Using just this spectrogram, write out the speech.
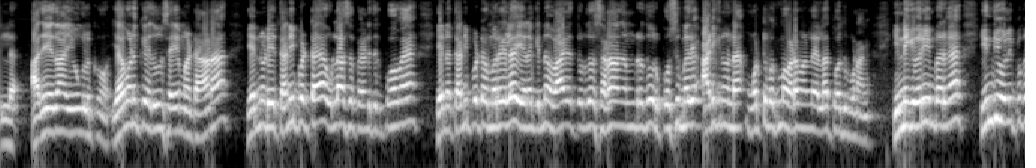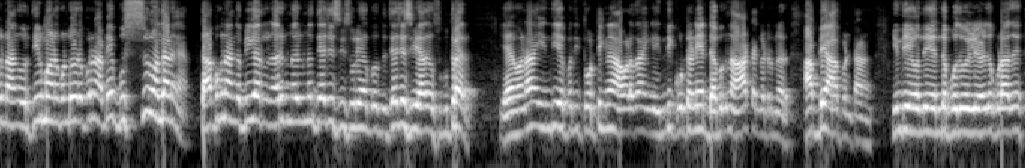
இல்லை. அதே தான் இவங்களுக்கும். எவனுக்கும் எதுவும் செய்ய மாட்டேன். ஆனால் என்னுடைய தனிப்பட்ட உல்லாச பயணத்துக்கு போவேன். என்னை தனிப்பட்ட முறையில் எனக்கு இன்னும் வாயத்துறதோ தோணுதோ சனாதனன்றது ஒரு கொசு மாதிரி அடிக்கணும்னு மொட்டு மொத்தமாக வடமாநில எல்லாம் தோத்து போனாங்க. இன்னைக்கு வரையும் பாருங்க இந்தி ஒழிப்புக்கு நாங்கள் ஒரு தீர்மானம் கொண்டு வர அப்படியே புஷ்ஷுன்னு வந்தானுங்க. தப்புக்கு நாங்கள் பீகாரில் நறுக்கு நறுக்குன்னு தேஜஸ்வி சூர்யா தேஜஸ்வி யாதவ் குத்துறாரு. ஏவனா இந்தியை பத்தி தொட்டிங்கன்னா அவ்வளவுதான். இங்க இந்தி கூட்டணியே டபுக்குன்னு ஆட்டம் கட்டுனாரு. அப்படியே ஆஃப் பண்ணிட்டானுங்க. இந்தியை வந்து எந்த பொது எழுதக்கூடாது.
